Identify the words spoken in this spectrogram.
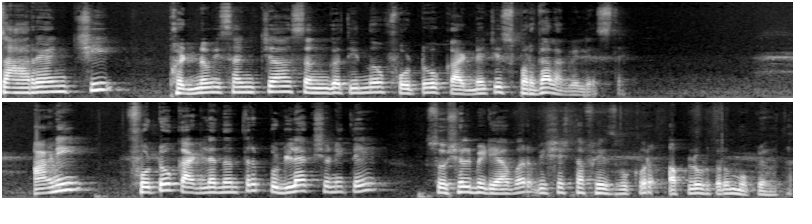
साऱ्यांची फडणवीसांच्या संगतीनं फोटो काढण्याची स्पर्धा लागलेली असते. आणि फोटो काढल्यानंतर पुढल्या क्षणी ते सोशल मीडियावर विशेषतः फेसबुकवर अपलोड करून मोकळे होतात.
